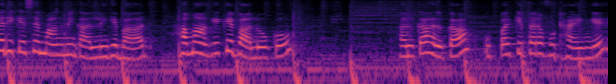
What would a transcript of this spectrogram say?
तरीके से मांग निकालने के बाद हम आगे के बालों को हल्का हल्का ऊपर की तरफ़ उठाएँगे।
